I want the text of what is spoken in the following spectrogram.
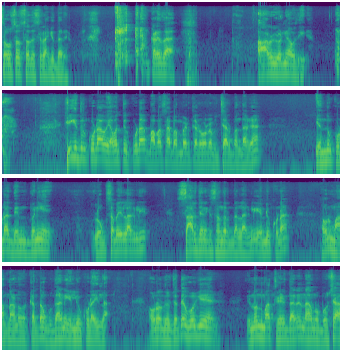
ಸಂಸತ್ ಸದಸ್ಯರಾಗಿದ್ದಾರೆ. ಕಳೆದ ಆರು ಏಳನೇ ಅವಧಿ. ಹೀಗಿದ್ದರೂ ಕೂಡ ಯಾವತ್ತಿಗೂ ಕೂಡ ಬಾಬಾ ಸಾಹೇಬ್ ಅಂಬೇಡ್ಕರ್ ಅವರ ವಿಚಾರ ಬಂದಾಗ ಎಂದೂ ಕೂಡ ದೆನ್, ಧ್ವನಿ ಲೋಕಸಭೆಯಲ್ಲಾಗಲಿ, ಸಾರ್ವಜನಿಕ ಸಂದರ್ಭದಲ್ಲಾಗಲಿ ಎಲ್ಲೂ ಕೂಡ ಅವರು ಮಾತನಾಡತಕ್ಕಂಥ ಉದಾಹರಣೆ ಎಲ್ಲಿಯೂ ಕೂಡ ಇಲ್ಲ. ಅವರು ಅದ್ರ ಜೊತೆಗೆ ಹೋಗಿ ಇನ್ನೊಂದು ಮಾತು ಹೇಳಿದ್ದಾರೆ. ನಾನು ಬಹುಶಃ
